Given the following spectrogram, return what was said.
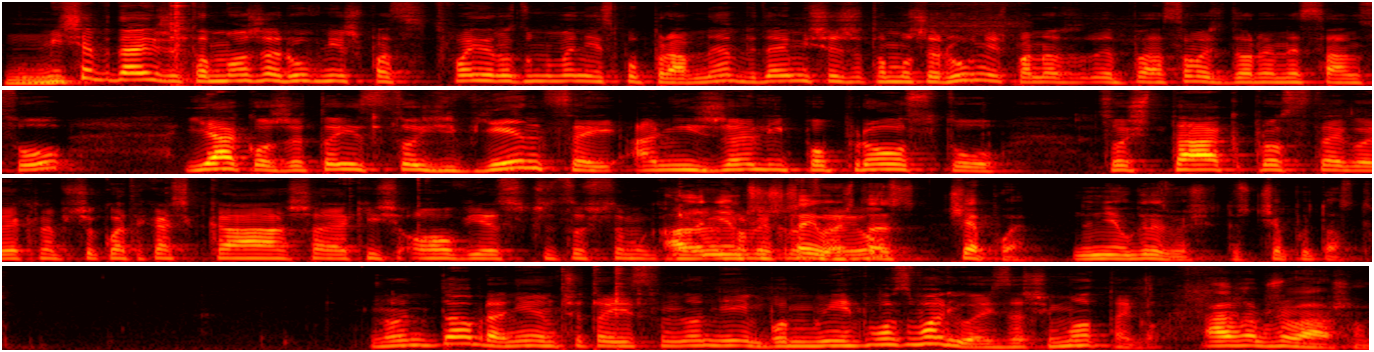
Mi się wydaje, że to może również, pas- twoje rozumowanie jest poprawne, wydaje mi się, że to może również pana- pasować do renesansu, jako, że to jest coś więcej, aniżeli po prostu coś tak prostego, jak na przykład jakaś kasza, jakiś owiec, czy coś tam Ale nie wiem, czy to jest ciepłe. No nie ugryzłeś, to jest ciepły tost. No dobra, nie wiem, czy to jest, no nie, bo mi nie pozwoliłeś, zacznijmy od tego. A to przepraszam.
